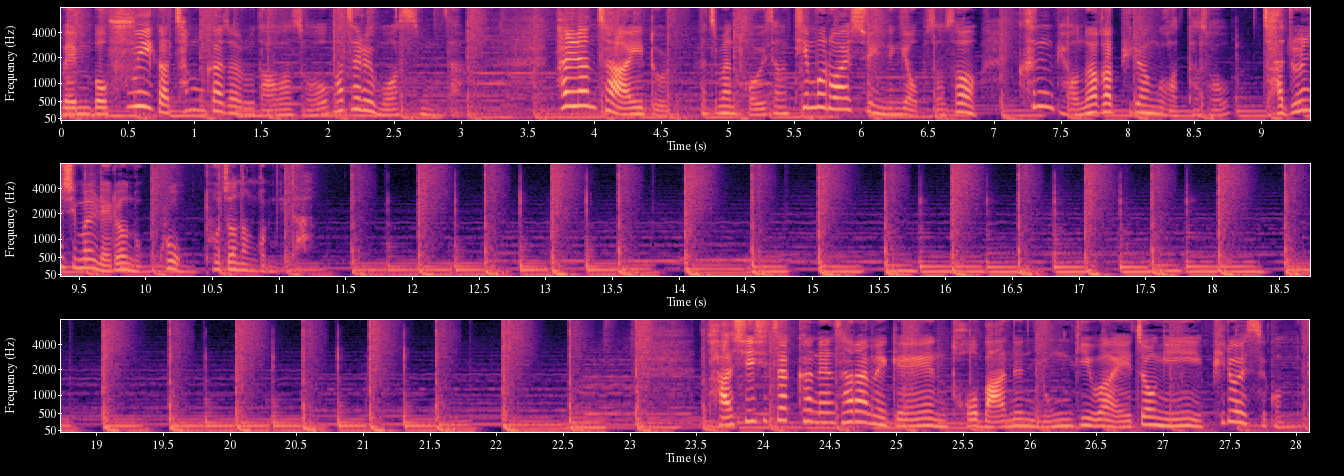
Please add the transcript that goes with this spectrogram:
멤버 후이가 참가자로 나와서 화제를 모았습니다. 8년차 아이돌, 하지만 더 이상 팀으로 할 수 있는 게 없어서 큰 변화가 필요한 것 같아서 자존심을 내려놓고 도전한 겁니다. 다시 시작하는 사람에겐 더 많은 용기와 애정이 필요했을 겁니다.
